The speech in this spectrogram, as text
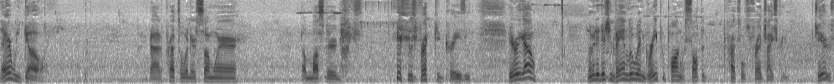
There we go. Got a pretzel in there somewhere. A mustard. this is freaking crazy. Here we go. Limited edition Van Leeuwen Grey Poupon with salted pretzels French ice cream. Cheers.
